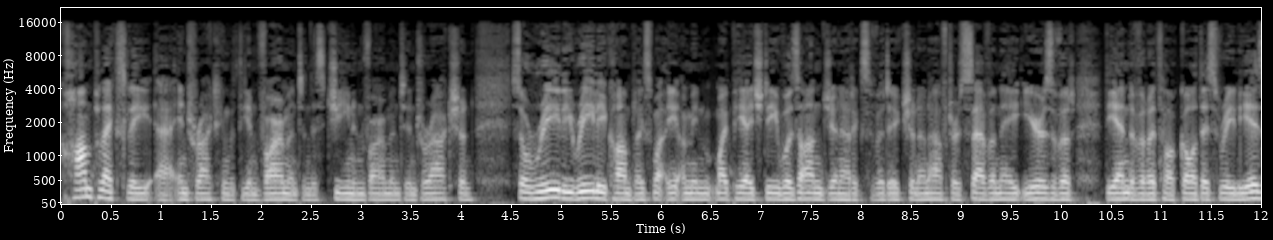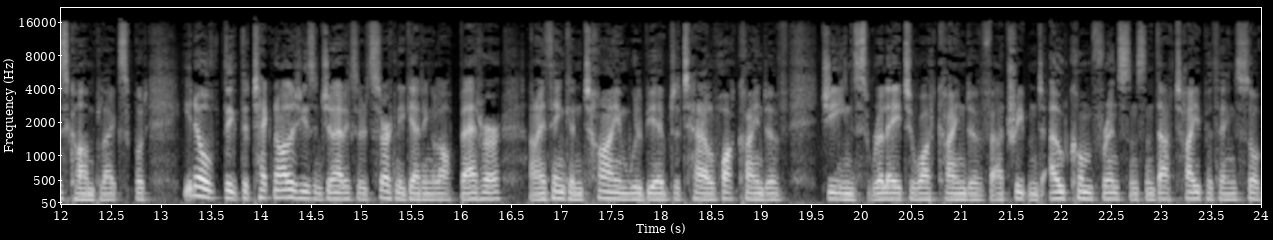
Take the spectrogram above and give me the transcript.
complexly uh, interacting with the environment and this gene environment interaction. So really, really complex. My, I mean, my PhD was on genetics of addiction, and after seven, eight years of it, the end of it, I thought, God, this really is complex. But you know, the, the technologies in genetics are certainly getting a lot better, and I think in time we'll be able to tell what kind of genes relate to what kind of uh, treatment outcome, for instance, and that type of thing. So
